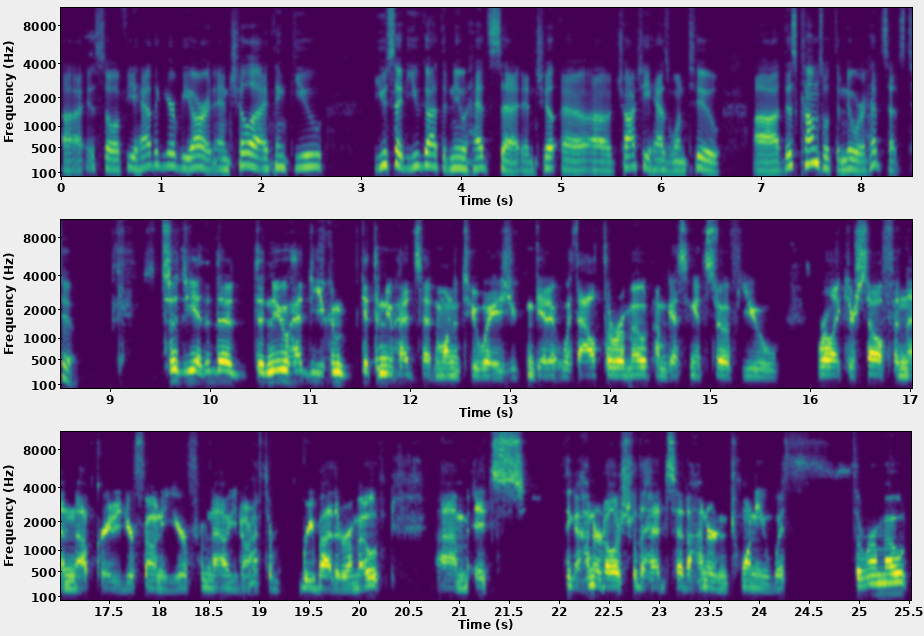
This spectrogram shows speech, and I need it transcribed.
Uh, so if you have the Gear VR and, and Chilla, I think you you said you got the new headset, and Chil- uh, uh, Chachi has one too. Uh, this comes with the newer headsets too. So yeah, the the new head you can get the new headset in one of two ways. You can get it without the remote. I'm guessing it's so if you were like yourself and then upgraded your phone a year from now, you don't have to rebuy the remote. Um, it's I think hundred dollars for the headset, 120 with the remote.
